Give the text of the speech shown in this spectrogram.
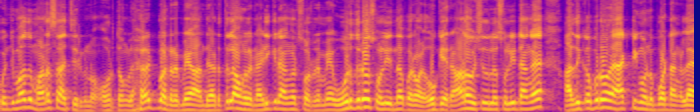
கொஞ்சமாவது மனசாச்சிருக்கணும் ஒருத்தவங்களை ஹர்ட் பண்ணுறமே அந்த இடத்துல அவங்களை நடிக்கிறாங்கன்னு சொல்கிறமே ஒரு தடவை சொல்லியிருந்தா பரவாயில்ல. ஓகே ராணுவ விஷயத்தில் சொல்லிட்டாங்க. அதுக்கப்புறம் ஆக்டிங் ஒன்று போட்டாங்களே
